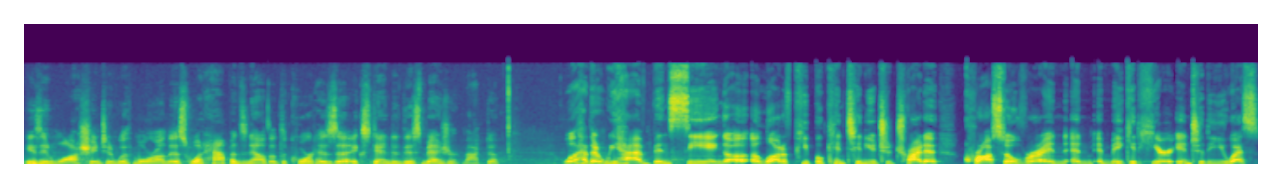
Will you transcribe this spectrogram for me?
is in Washington with more on this. What happens now that the court has uh, extended this measure, Makda? Well, Heather, we have been seeing a, a, lot of people continue to try to cross over and, and, and make it here into the U.S.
